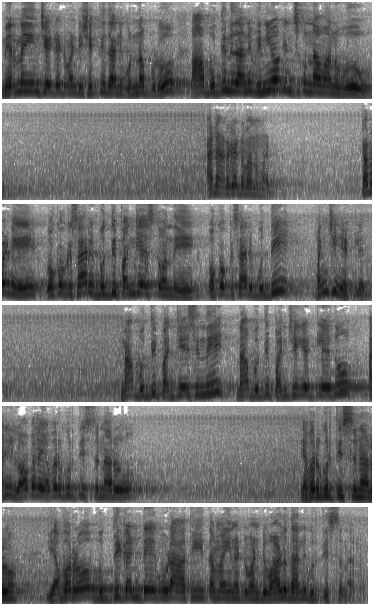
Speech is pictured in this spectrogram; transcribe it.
నిర్ణయించేటటువంటి శక్తి దానికి ఉన్నప్పుడు ఆ బుద్ధిని దాన్ని వినియోగించుకున్నావా నువ్వు? అని అడగటం అనమాట కాబట్టి ఒక్కొక్కసారి బుద్ధి పనిచేస్తోంది ఒక్కొక్కసారి బుద్ధి పనిచేయట్లేదు. నా బుద్ధి పనిచేసింది నా బుద్ధి పనిచేయట్లేదు అని లోపల ఎవరు గుర్తిస్తున్నారు? ఎవరు గుర్తిస్తున్నారు? ఎవరో బుద్ధి కంటే కూడా అతీతమైనటువంటి వాళ్ళు దాన్ని గుర్తిస్తున్నారు.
